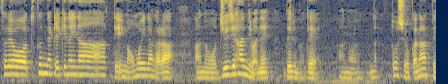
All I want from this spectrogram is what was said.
それを作んなきゃいけないなって今思いながらあの10時半にはね出るのであのどうしようかなって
